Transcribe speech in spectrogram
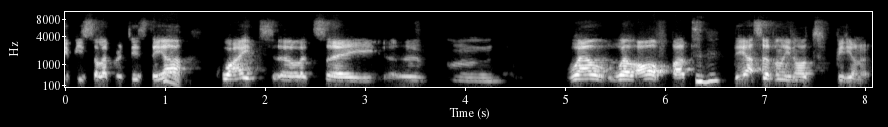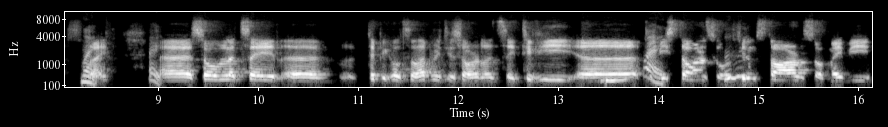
TV celebrities. They are quite, uh, let's say. Uh, mm, well well off, but mm-hmm. they are certainly not billionaires, right? right? right. Uh, so let's say uh, typical celebrities are let's say TV uh, mm-hmm. right. TV stars or mm-hmm. film stars or maybe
